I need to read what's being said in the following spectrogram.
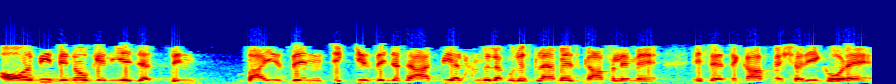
اور بھی دنوں کے لیے دن بائیس دن اکیس دن جیسے آج بھی الحمدللہ کچھ اسلام اس قافلے میں اس احتکاف میں شریک ہو رہے ہیں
